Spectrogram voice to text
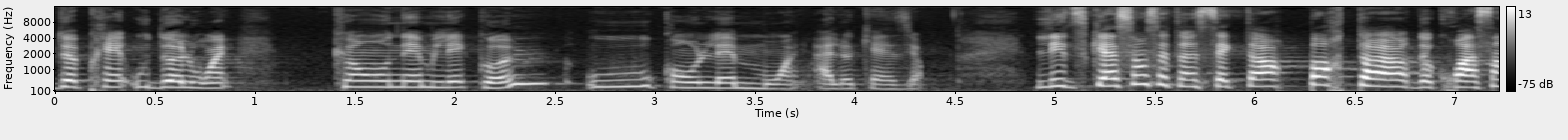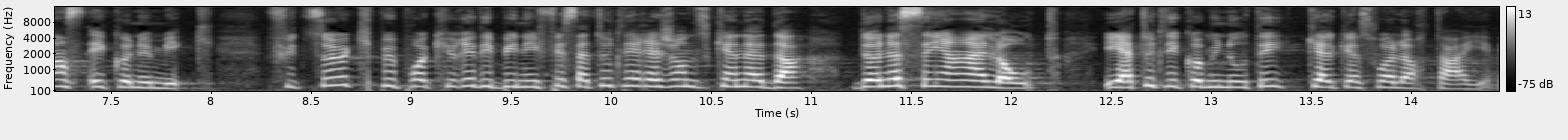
de près ou de loin, qu'on aime l'école ou qu'on l'aime moins à l'occasion. L'éducation, c'est un secteur porteur de croissance économique, futur qui peut procurer des bénéfices à toutes les régions du Canada, d'un océan à l'autre, et à toutes les communautés, quelle que soit leur taille.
